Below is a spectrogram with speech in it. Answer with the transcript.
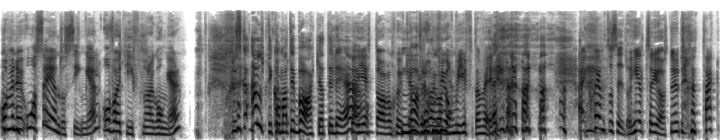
om vi nu, Åsa är ändå singel och varit gift några gånger. Du ska alltid komma tillbaka till det. Jag är jätteavundsjuk, jag drömmer ju om att gifta mig. Nej, skämt åsido, helt seriöst. Nu, tack,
